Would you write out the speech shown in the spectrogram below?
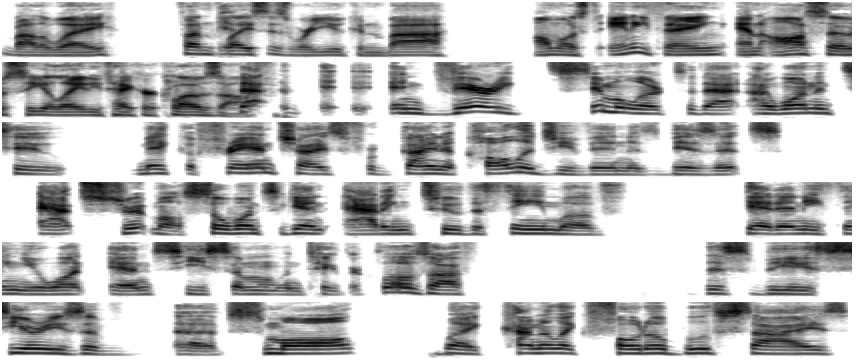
by the way, fun Yeah. places where you can buy almost anything and also see a lady take her clothes off. that, and very similar to that, I wanted to make a franchise for gynecology visits at strip malls. So once again, adding to the theme of get anything you want and see someone take their clothes off. This would be a series of uh, small, like kind of like photo booth size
